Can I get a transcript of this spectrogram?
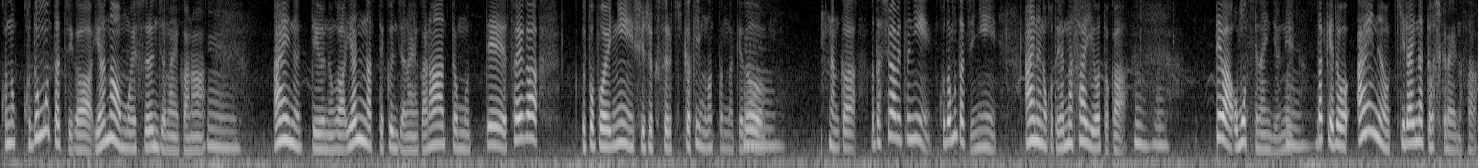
この子供たちが嫌な思いするんじゃないかな、うんアイヌっていうのが嫌になってくんじゃないかなって思ってそれがウポポイに就職するきっかけにもなったんだけど、うん。なんか私は別に子供たちにアイヌのことやんなさいよとかうんっては思ってないんだよね、うん。だけどアイヌを嫌いになってほしくないのさ。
